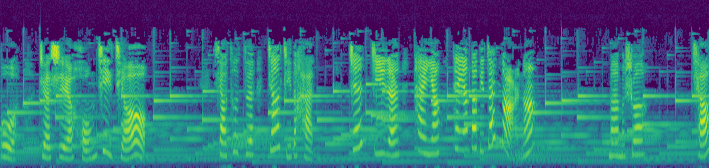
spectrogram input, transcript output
不，这是红气球。”小兔子焦急地喊：“真急人！太阳，太阳到底在哪儿呢？”妈妈说：“瞧，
